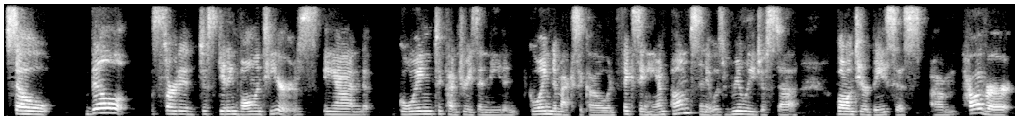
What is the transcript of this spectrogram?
So Bill started just getting volunteers and going to countries in need and going to Mexico and fixing hand pumps. And it was really just a volunteer basis. Um, however,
